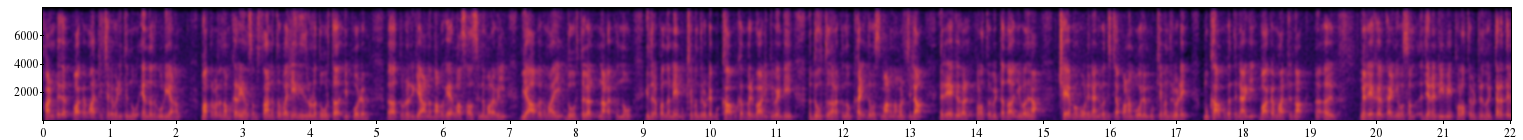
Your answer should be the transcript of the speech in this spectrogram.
ഫണ്ടുകൾ വകമാറ്റി ചെലവഴിക്കുന്നു എന്നത് കൂടിയാണ്. മാത്രമല്ല നമുക്കറിയാം സംസ്ഥാനത്ത് വലിയ രീതിയിലുള്ള ദൂർത്ത് ഇപ്പോഴും തുടരുകയാണ്. നവകേരള സദസ്സിന്റെ മറവിൽ വ്യാപകമായി ദൂർത്തുകൾ നടക്കുന്നു. ഇതിനൊപ്പം തന്നെ മുഖ്യമന്ത്രിയുടെ മുഖാമുഖം പരിപാടിക്ക് വേണ്ടി ദൂർത്ത് നടക്കുന്നു. കഴിഞ്ഞ ദിവസമാണ് നമ്മൾ ചില രേഖകൾ പുറത്തുവിട്ടത്. യുവജന ക്ഷേമ ബോർഡിന് അനുവദിച്ച പണം പോലും മുഖ്യമന്ത്രിയുടെ മുഖാമുഖത്തിനായി വകമാറ്റുന്ന ആ, കഴിഞ്ഞ ദിവസം ജനൻ ടി വി പുറത്തുവിട്ടിരുന്നു. ഇത്തരത്തിൽ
